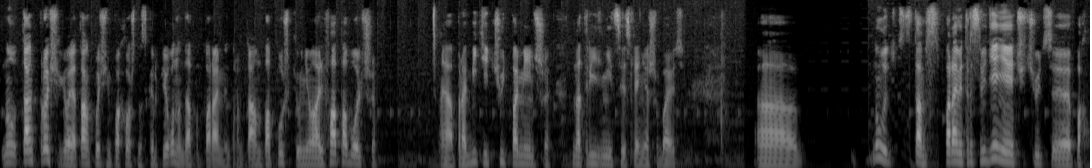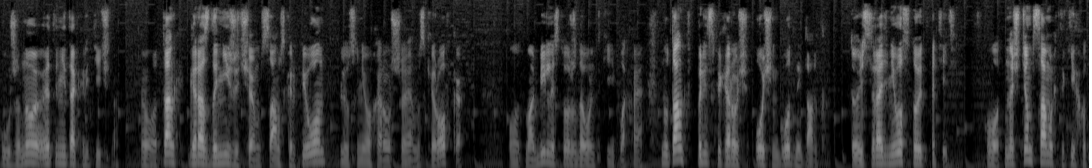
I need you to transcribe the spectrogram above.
Ну, танк, проще говоря, танк очень похож на Скорпиона, да, по параметрам. Там по пушке у него альфа побольше, а, пробитие чуть поменьше, на 3 единицы, если я не ошибаюсь. А, ну, там параметры сведения чуть-чуть э, похуже, но это не так критично. Вот. Танк гораздо ниже, чем сам Скорпион, плюс у него хорошая маскировка. Вот, мобильность тоже довольно-таки неплохая. Ну, танк, в принципе, короче, очень годный танк. То есть ради него стоит потеть. Вот, начнем с самых таких вот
